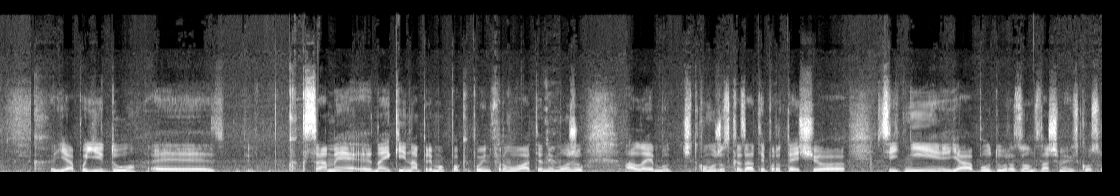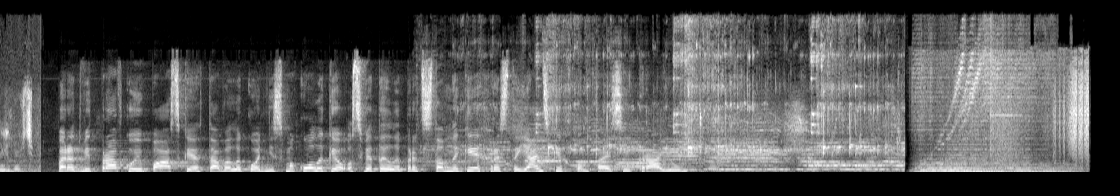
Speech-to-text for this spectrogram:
Я поїду. Саме е, на який напрямок поки поінформувати не можу, але чітко можу сказати про те, що в ці дні я буду разом з нашими військовослужбовцями. Перед відправкою Паски та великодні смаколики освятили представники християнських конфесій краю.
